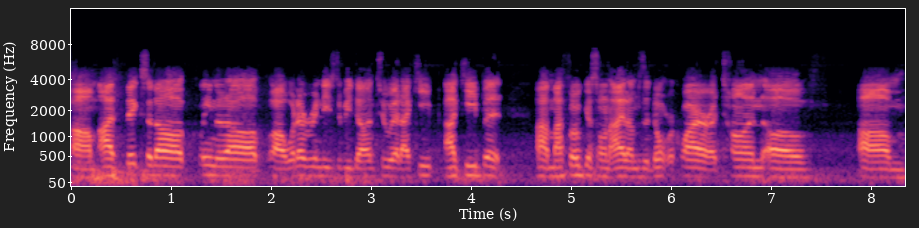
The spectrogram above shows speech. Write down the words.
Um, I fix it up, clean it up, uh, whatever needs to be done to it. I keep I keep it uh, my focus on items that don't require a ton of um,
